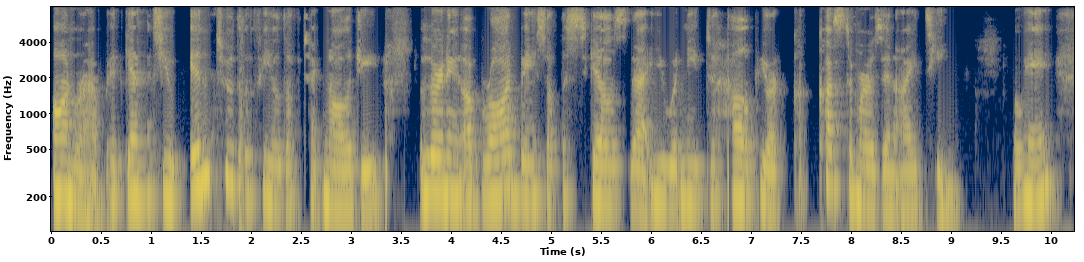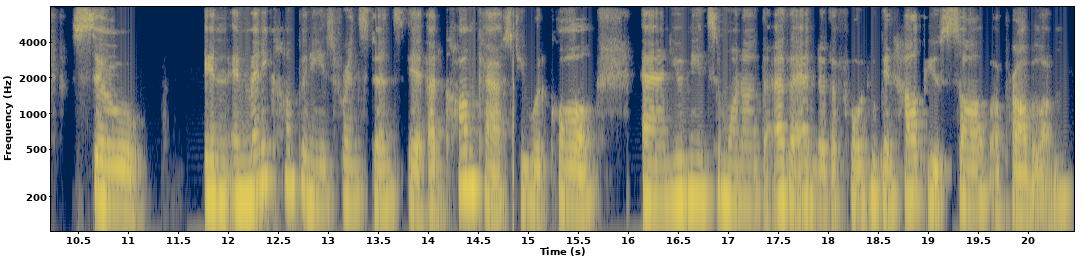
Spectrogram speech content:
on ramp. It gets you into the field of technology, learning a broad base of the skills that you would need to help your customers in IT. Okay, so in, in many companies, for instance, it, at Comcast, you would call and you'd need someone on the other end of the phone who can help you solve a problem.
